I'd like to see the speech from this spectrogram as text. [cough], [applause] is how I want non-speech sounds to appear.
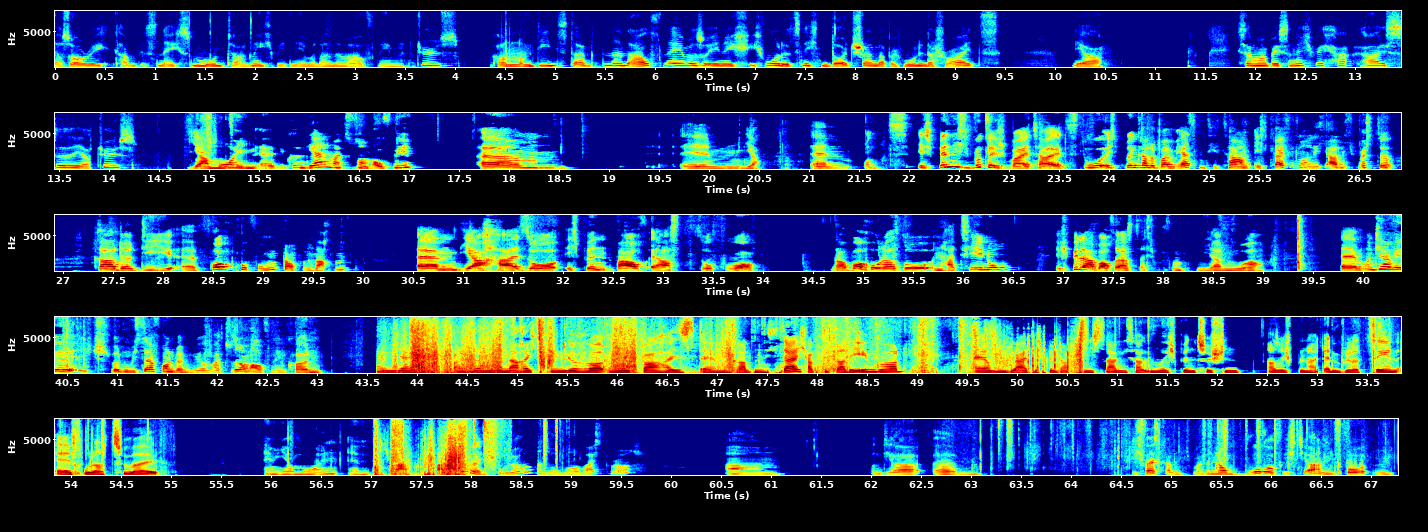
Ja, sorry, ich kann bis nächsten Montag nicht mit jemandem aufnehmen. Tschüss. Ich kann am Dienstag dann aufnehmen. Also ich, ich wohne jetzt nicht in Deutschland, aber ich wohne in der Schweiz. Ja. Ich sag mal besser nicht, wie ich heiße. Ja, tschüss. Ja, moin. Äh, wir können gerne mal zusammen aufnehmen. Ähm, ähm, ja. Ähm, und ich bin nicht wirklich weiter als du. Ich bin gerade beim ersten Titan. Ich greife ihn noch nicht an. Ich möchte gerade die äh, Vorprüfung davon machen. Ähm, ja, also ich bin, war auch erst so vor einer Woche oder so in Hateno. Ich spiele aber auch erst seit dem 5. Januar. Ähm, und ja, wir, ich würde mich sehr freuen, wenn wir mal zusammen aufnehmen können. Ähm, ja, ich habe also Nachrichten gehört, nur ich war halt ähm, gerade nicht da. Ich habe sie gerade eben gehört. Ähm, und wie alt ich bin, darf ich nicht sagen. Ich sage nur, ich bin zwischen, also ich bin halt entweder 10, 11 oder 12. Ähm, ja, moin. Ähm, ich war an der Schule, also woher weißt du das? Ähm, und ja, ähm, ich weiß gar nicht mal genau, worauf ich dir antworten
